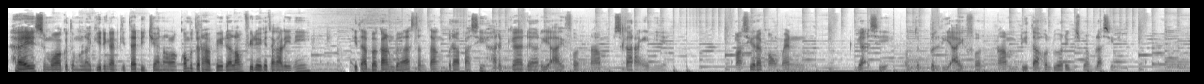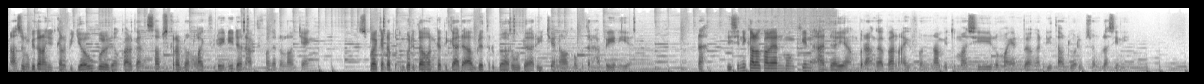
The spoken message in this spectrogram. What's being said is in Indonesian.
Hai semua, ketemu lagi dengan kita di channel Komputer HP. Dalam video kita kali ini, kita bakalan bahas tentang berapa sih harga dari iPhone 6 sekarang ini ya. Masih rekomen nggak sih untuk beli iPhone 6 di tahun 2019 ini? Nah, sebelum kita lanjutkan lebih jauh, boleh dong kalian subscribe dan like video ini dan aktifkan tanda lonceng supaya kalian dapat memberitahukan ketika ada update terbaru dari channel komputer HP ini ya. Nah, di sini kalau kalian mungkin ada yang beranggapan iPhone 6 itu masih lumayan banget di tahun 2019 ini.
